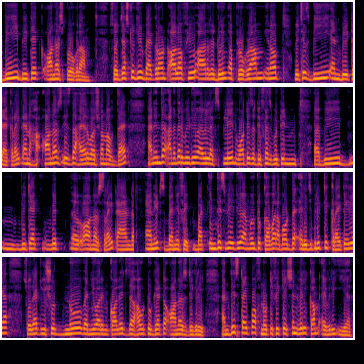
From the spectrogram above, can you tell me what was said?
BE BTech honors program. So just to give background, all of you are doing a program, you know, which is BE and BTech, right? And honors is the higher version of that. And in the another video, I will explain what is the difference between uh, BE BTech with uh, honors, right? And and its benefit. But in this video i'm going to cover about the eligibility criteria so that you should know when you are in college the how to get a honors degree. And this type of notification will come every year.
